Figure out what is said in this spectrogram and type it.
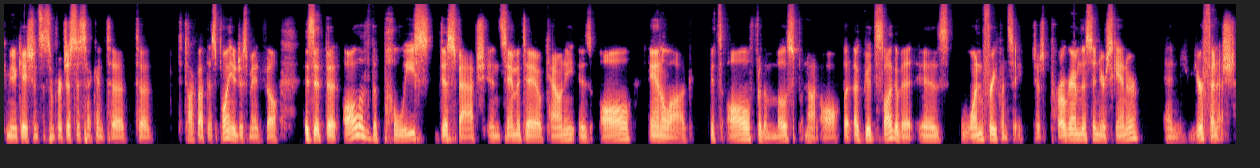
communication system for just a second to to to talk about this point you just made phil is that that all of the police dispatch in san mateo county is all analog it's all for the most, not all, but a good slug of it is one frequency. Just program this in your scanner and you're finished.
